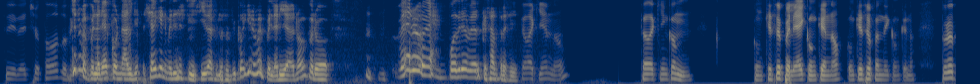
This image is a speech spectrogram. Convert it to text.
Sí, de hecho, todos los. Yo no me pelearía con alguien. Si alguien me dice suicida filosófico, yo no me pelearía, ¿no? Pero. Pero eh, podría ver que Sartre sí. Cada quien, ¿no? Cada quien con. Con qué se pelea y con qué no. Con qué se ofende y con qué no. Pero,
